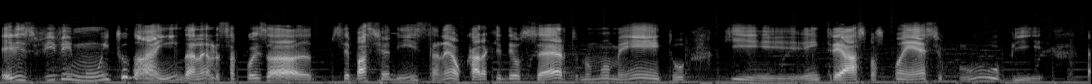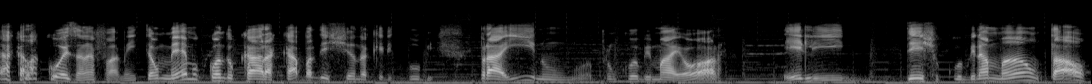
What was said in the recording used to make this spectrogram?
eles vivem muito ainda, né? Dessa coisa sebastianista, né? O cara que deu certo no momento, que, entre aspas, conhece o clube. É aquela coisa, né, Fábio? Então, mesmo quando o cara acaba deixando aquele clube para ir para um clube maior, ele deixa o clube na mão tal,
